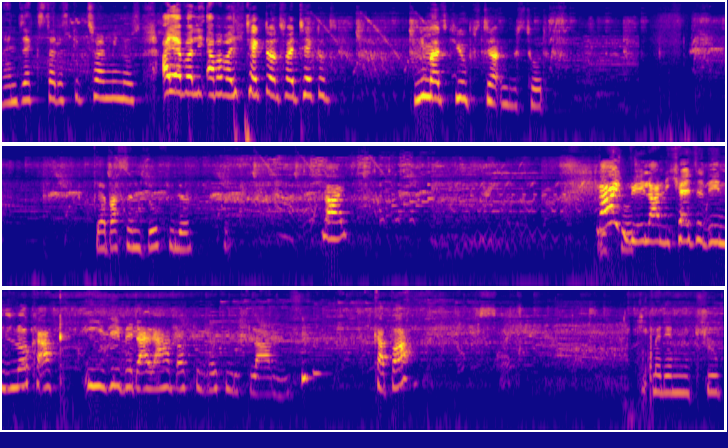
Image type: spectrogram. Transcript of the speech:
Ein Sechster, das gibt zwei Minus. Ah ja, aber, aber weil ich Takedown, zwei Takedowns. Niemals Cubes, du bist tot. Ja, was sind so viele? Nein. Nein. WLAN, ich hätte den locker easy mit einer Hand auf den Rücken geschlagen. Kappa. Gib mir den Cube.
